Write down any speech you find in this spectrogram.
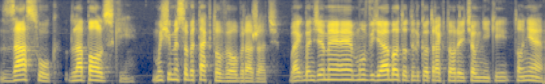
zasług dla Polski. Musimy sobie tak to wyobrażać. Bo jak będziemy mówić, albo to tylko traktory i ciągniki, to nie.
